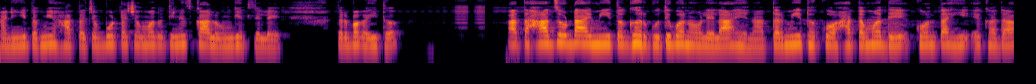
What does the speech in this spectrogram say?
आणि इथं मी हाताच्या बोटाच्या मदतीनेच कालवून घेतलेलं आहे. तर बघा इथं आता हा जो डाय मी इथं घरगुती बनवलेला आहे ना तर मी इथं को हातामध्ये कोणताही एखादा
